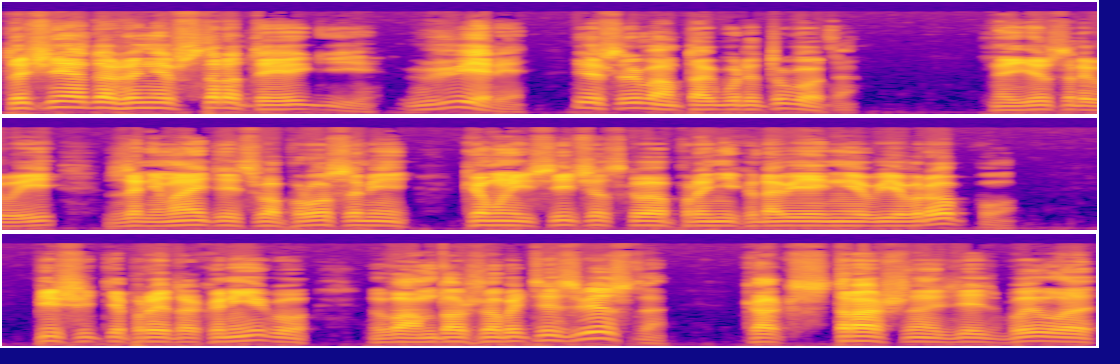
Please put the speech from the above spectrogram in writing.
Точнее, даже не в стратегии, в вере, если вам так будет угодно. Если вы занимаетесь вопросами коммунистического проникновения в Европу, пишете про эту книгу, вам должно быть известно, как страшно здесь было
